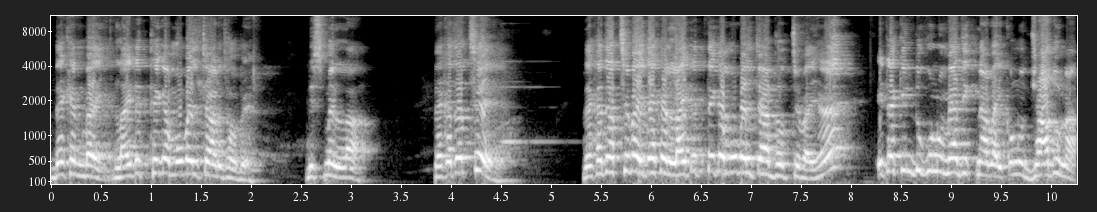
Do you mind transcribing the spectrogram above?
দেখেন ভাই, লাইটের থেকে মোবাইল চার্জ হবে। বিসমিল্লাহ। দেখা যাচ্ছে? দেখা যাচ্ছে ভাই, দেখেন, লাইটের থেকে মোবাইল চার্জ হচ্ছে ভাই হ্যাঁ? এটা কিন্তু কোনো ম্যাজিক না ভাই, কোনো জাদু না।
